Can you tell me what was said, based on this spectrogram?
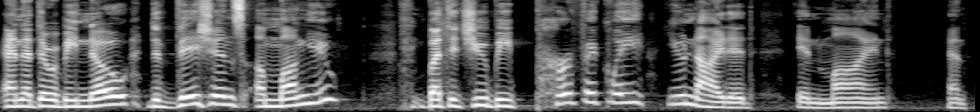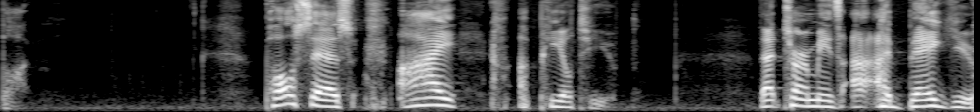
and that there would be no divisions among you." but that you be perfectly united in mind and thought. Paul says, I appeal to you. That term means I, I beg you,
